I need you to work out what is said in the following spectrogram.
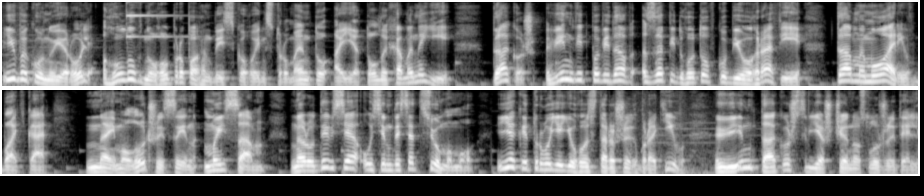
і виконує роль головного пропагандистського інструменту Аятоли Хаменеї. Також він відповідав за підготовку біографії та мемуарів батька. Наймолодший син Мейсам народився у 77-му. Як і троє його старших братів, він також священнослужитель.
